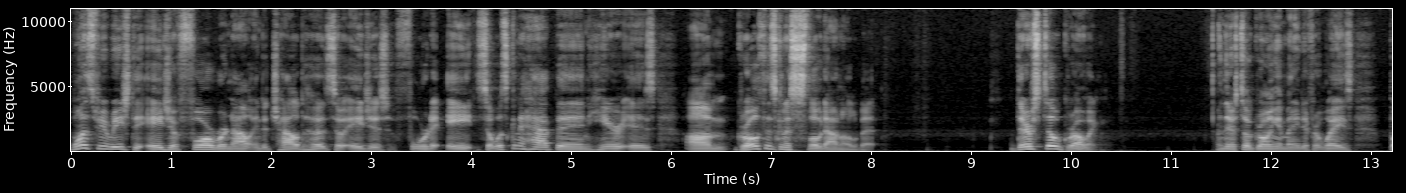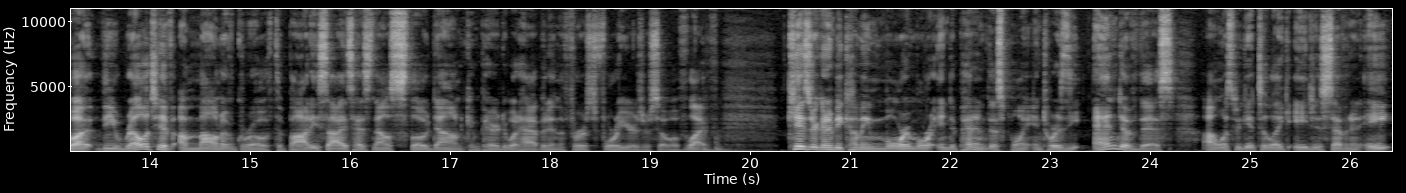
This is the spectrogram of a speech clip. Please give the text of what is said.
Once we reach the age of four, we're now into childhood, so ages four to eight. So what's going to happen here is um, growth is going to slow down a little bit. They're still growing, and they're still growing in many different ways, but the relative amount of growth to body size has now slowed down compared to what happened in the first four years or so of life kids are going to be becoming more and more independent at this point and towards the end of this uh, once we get to like ages seven and eight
